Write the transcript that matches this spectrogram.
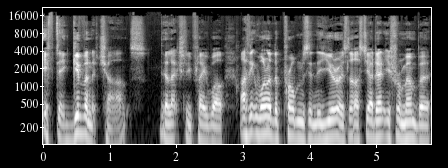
if they're given a chance, they'll actually play well. I think one of the problems in the Euros last year, I don't know if you remember,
